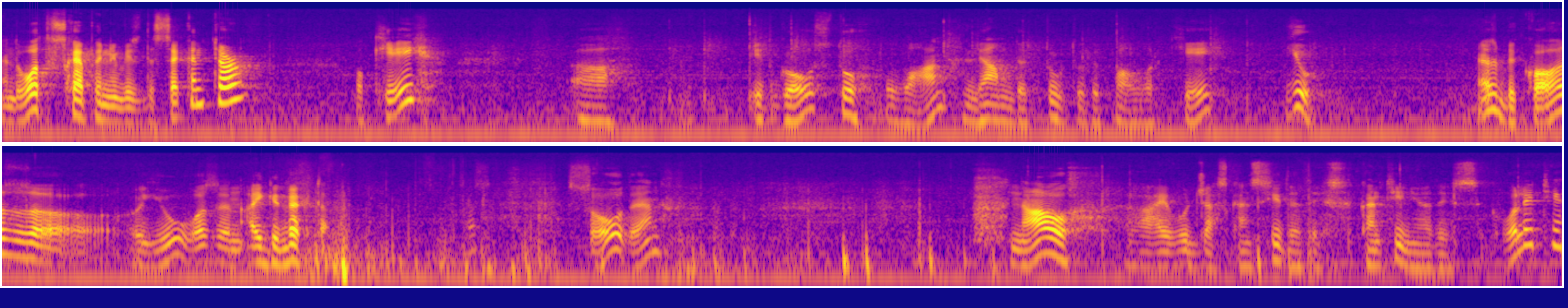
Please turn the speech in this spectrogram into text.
and what's happening with the second term? Okay, uh, it goes to 1 lambda 2 to the power k u. Yes, because uh, u was an eigenvector. Yes. So then, now I would just consider this, continue this equality.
